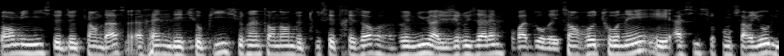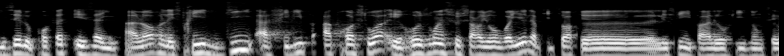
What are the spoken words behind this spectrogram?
hors ministre de Candace, reine d'Éthiopie, surintendant de tous ses trésors, venu à Jérusalem pour adorer. Sans retourner et assis sur son chariot, lisait le prophète Ésaïe. Alors l'Esprit dit à Philippe, approche-toi et rejoins ce chariot. Vous voyez la petite histoire que l'Esprit parlait aux filles. Donc il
